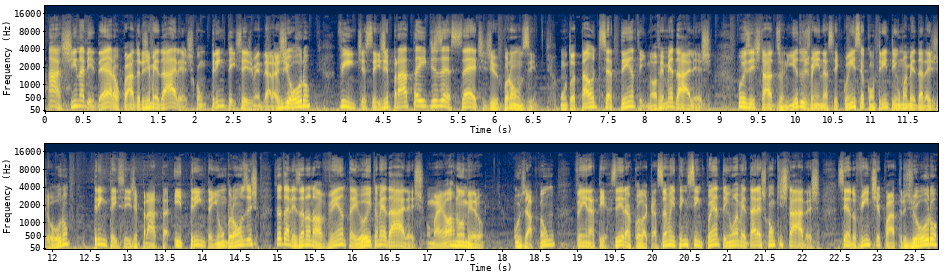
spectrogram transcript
a China lidera o quadro de medalhas, com 36 medalhas de ouro, 26 de prata e 17 de bronze, um total de 79 medalhas. Os Estados Unidos vêm na sequência com 31 medalhas de ouro, 36 de prata e 31 bronzes, totalizando 98 medalhas, o maior número. O Japão vem na terceira colocação e tem 51 medalhas conquistadas, sendo 24 de ouro,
